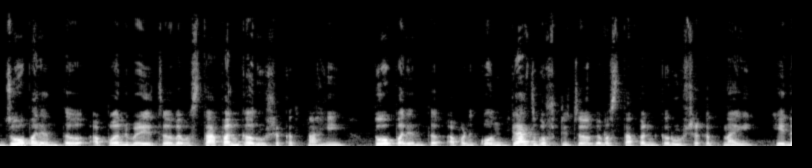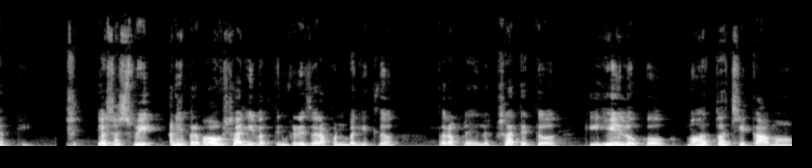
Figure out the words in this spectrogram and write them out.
जोपर्यंत आपण वेळेचं व्यवस्थापन करू शकत नाही तोपर्यंत आपण कोणत्याच गोष्टीचं व्यवस्थापन करू शकत नाही हे नक्की. यशस्वी आणि प्रभावशाली व्यक्तींकडे जर आपण बघितलं तर आपल्या हे लक्षात येतं की हे लोक महत्त्वाची कामं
